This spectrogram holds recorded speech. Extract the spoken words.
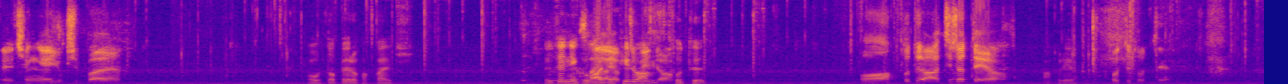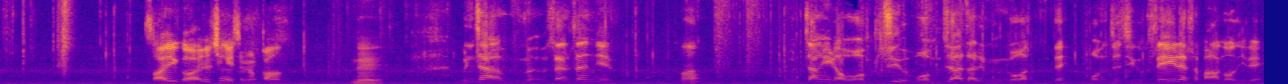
1층에 60발. 어, 떡배로 바꿔야지. 선생님 그거 사요, 아직 필요함? 옆집이죠. 도트? 뭐? 도트, 아, 드셨대요. 아 그래요? 도트, 도트. 싸이가 1층에 있습니까? 네. 문장 쌤쌤님 어? 문장이가 웜즈 웜즈 하자는 거 같은데 웜즈 지금 세일해서 만 원이래.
